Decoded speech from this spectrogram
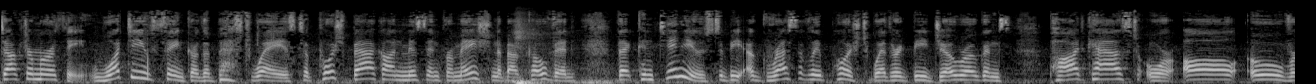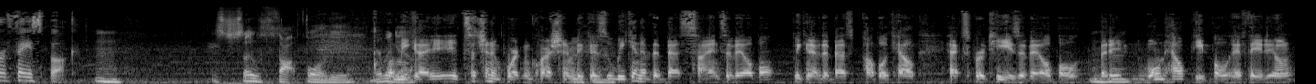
Dr. Murthy, what do you think are the best ways to push back on misinformation about COVID that continues to be aggressively pushed, whether it be Joe Rogan's podcast or all over Facebook? Mm-hmm. It's so thoughtful of you. We well, go. Mika, it's such an important question mm-hmm. because we can have the best science available, we can have the best public health expertise available, mm-hmm. but it mm-hmm. won't help people if they don't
